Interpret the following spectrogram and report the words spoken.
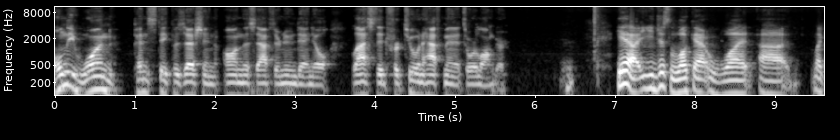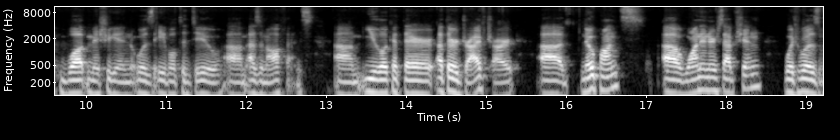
Only one Penn State possession on this afternoon, Daniel, lasted for two and a half minutes or longer. Yeah, you just look at what uh, like what Michigan was able to do um, as an offense. Um, you look at their at their drive chart. Uh, no punts, uh, one interception, which was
